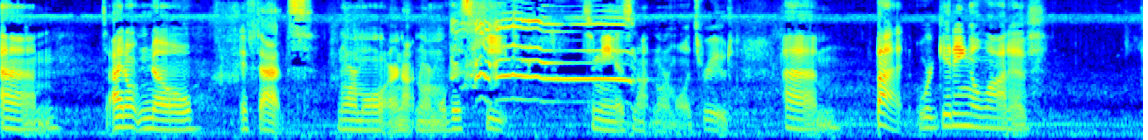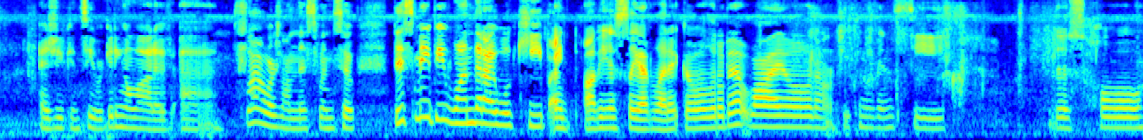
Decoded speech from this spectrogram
Um, so I don't know if that's normal or not normal. This heat to me is not normal. It's rude. Um, but we're getting a lot of as you can see, we're getting a lot of uh, flowers on this one. So this may be one that I will keep. I Obviously, I've let it go a little bit wild. I don't know if you can even see this whole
